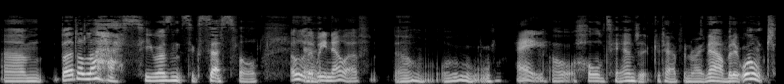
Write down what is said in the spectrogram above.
Um, but alas, he wasn't successful. Oh, that we know of. Oh, ooh. Hey. Oh, a whole tangent could happen right now, but it won't.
